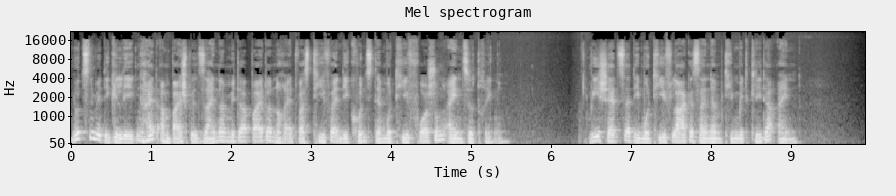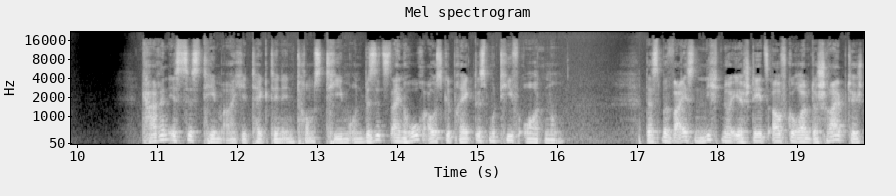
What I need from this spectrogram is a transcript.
Nutzen wir die Gelegenheit, am Beispiel seiner Mitarbeiter noch etwas tiefer in die Kunst der Motivforschung einzudringen. Wie schätzt er die Motivlage seiner Teammitglieder ein? Karin ist Systemarchitektin in Toms Team und besitzt ein hoch ausgeprägtes Motiv Ordnung. Das beweisen nicht nur ihr stets aufgeräumter Schreibtisch,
